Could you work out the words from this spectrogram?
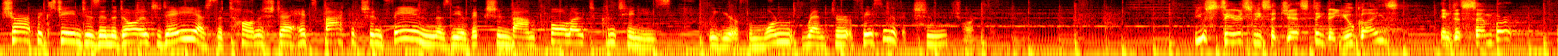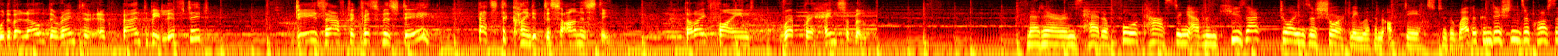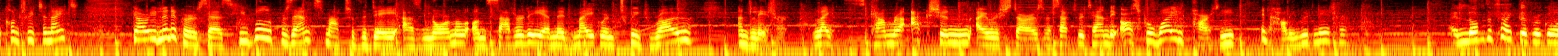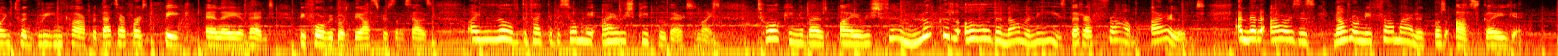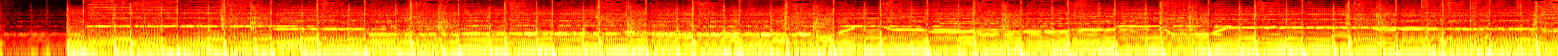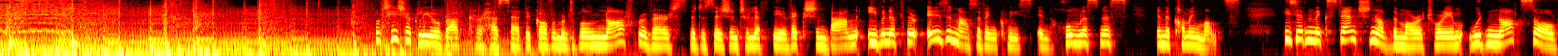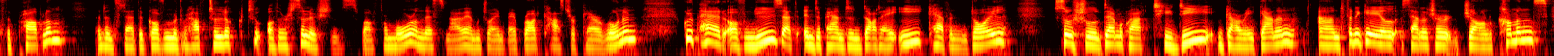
Sharp exchanges in the Dáil today as the Taoiseach hits back at Sinn Féin as the eviction ban fallout continues. We hear from one renter facing eviction shortly. Are you seriously suggesting that you guys in December would have allowed the rent uh, ban to be lifted days after Christmas Day? That's the kind of dishonesty that I find reprehensible. Met Éireann's head of forecasting, Evelyn Cusack, joins us shortly with an update to the weather conditions across the country tonight. Gary Lineker says he will present Match of the Day as normal on Saturday amid migrant tweet row. And later, lights, camera, action. Irish stars are set to attend the Oscar Wilde party in Hollywood later. I love the fact that we're going to a green carpet. That's our first big LA event before we go to the Oscars themselves. I love the fact there'll be so many Irish people there tonight talking about Irish film. Look at all the nominees that are from Ireland and that ours is not only from Ireland but As Taoiseach Leo Varadkar has said the government will not reverse the decision to lift the eviction ban, even if there is a massive increase in homelessness in the coming months. He said an extension of the moratorium would not solve the problem, and instead the government would have to look to other solutions. Well, for more on this now, I'm joined by broadcaster Claire Ronan, Group Head of News at Independent.ie, Kevin Doyle, Social Democrat TD Gary Gannon, and Fine Gael Senator John Cummins.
